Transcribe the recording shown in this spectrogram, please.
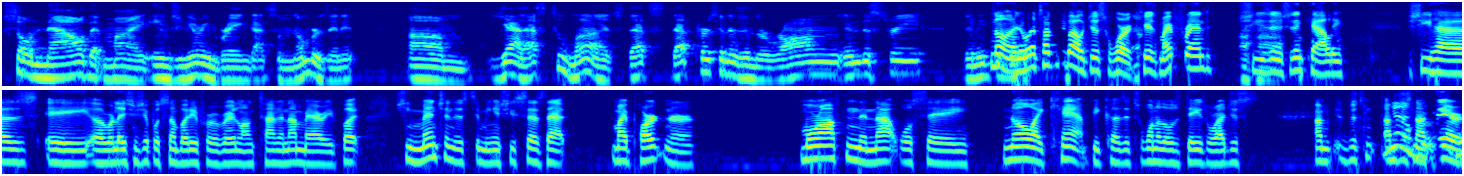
so now that my engineering brain got some numbers in it, um, yeah, that's too much. That's that person is in the wrong industry. They need no, and we're talking about just work. Here's my friend. She's uh-huh. in she's in Cali. She has a, a relationship with somebody for a very long time. They're not married, but she mentioned this to me, and she says that my partner, more often than not, will say, "No, I can't," because it's one of those days where I just I'm just I'm yeah, just not there.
